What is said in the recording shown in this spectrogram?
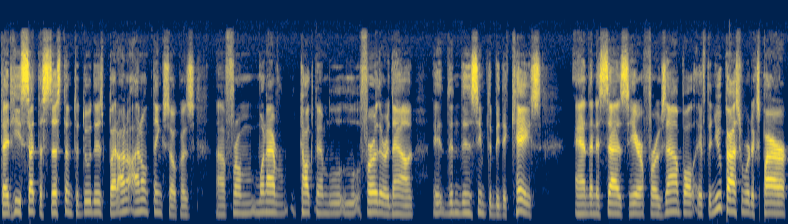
that he set the system to do this, but I don't, I don't think so because uh, from when I talked to him further down, it didn't, didn't, seem to be the case. And then it says here, for example, if the new password expire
